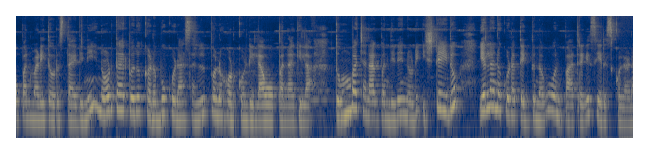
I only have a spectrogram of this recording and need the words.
ಓಪನ್ ಮಾಡಿ ತೋರಿಸ್ತಾ ಇದ್ದೀನಿ. ನೋಡ್ತಾ ಇರ್ಬೋದು ಕಡುಬು ಕೂಡ ಸ್ವಲ್ಪನೂ ಹೊಡ್ಕೊಂಡಿಲ್ಲ, ಓಪನ್ ಆಗಿಲ್ಲ. ತುಂಬ ಚೆನ್ನಾಗಿ ಬಂದಿದೆ. ನೋಡಿ, ಇಷ್ಟೇ ಇದು. ಎಲ್ಲನೂ ಕೂಡ ತೆಗೆದು ನಾವು ಒಂದು ಪಾತ್ರೆಗೆ ಸೇರಿಸ್ಕೊಳ್ಳೋಣ.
